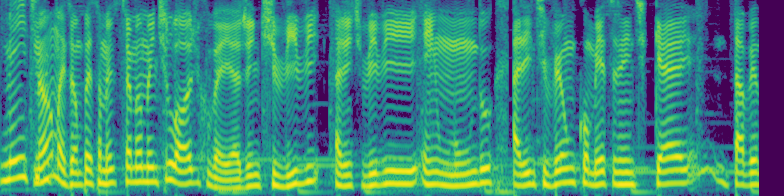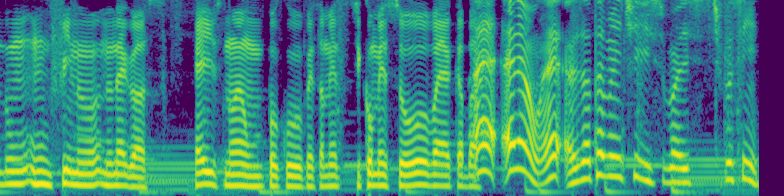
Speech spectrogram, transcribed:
mente. Não, mas é um pensamento extremamente lógico, velho. A gente vive, a gente vive em um mundo, a gente vê um começo, a gente quer tá vendo um, um fim no, no, negócio. É isso, não é um pouco o pensamento? Se começou, vai acabar. É, é não, é exatamente isso, mas tipo assim,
